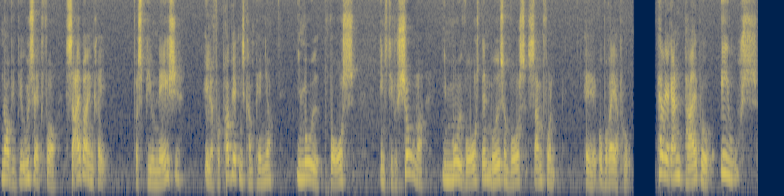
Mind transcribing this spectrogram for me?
når vi bliver udsat for cyberangreb, for spionage eller for påvirkningskampagner imod vores institutioner, imod vores, den måde, som vores samfund øh, opererer på. Her vil jeg gerne pege på EU's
